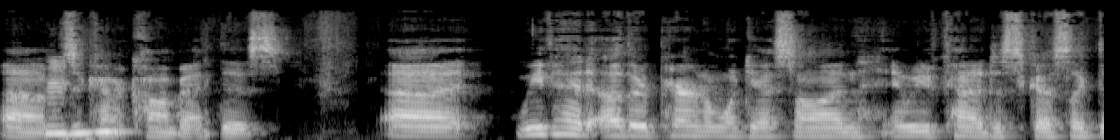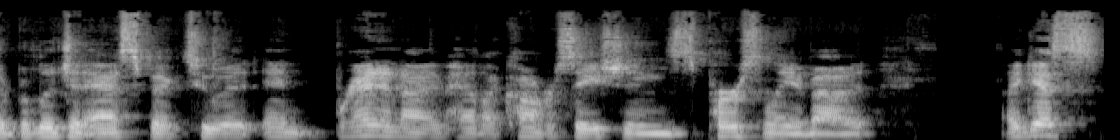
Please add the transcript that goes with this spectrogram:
um, mm-hmm. to kind of combat this. Uh, we've had other paranormal guests on and we've kind of discussed like the religion aspect to it and brandon and i have had like conversations personally about it. I guess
